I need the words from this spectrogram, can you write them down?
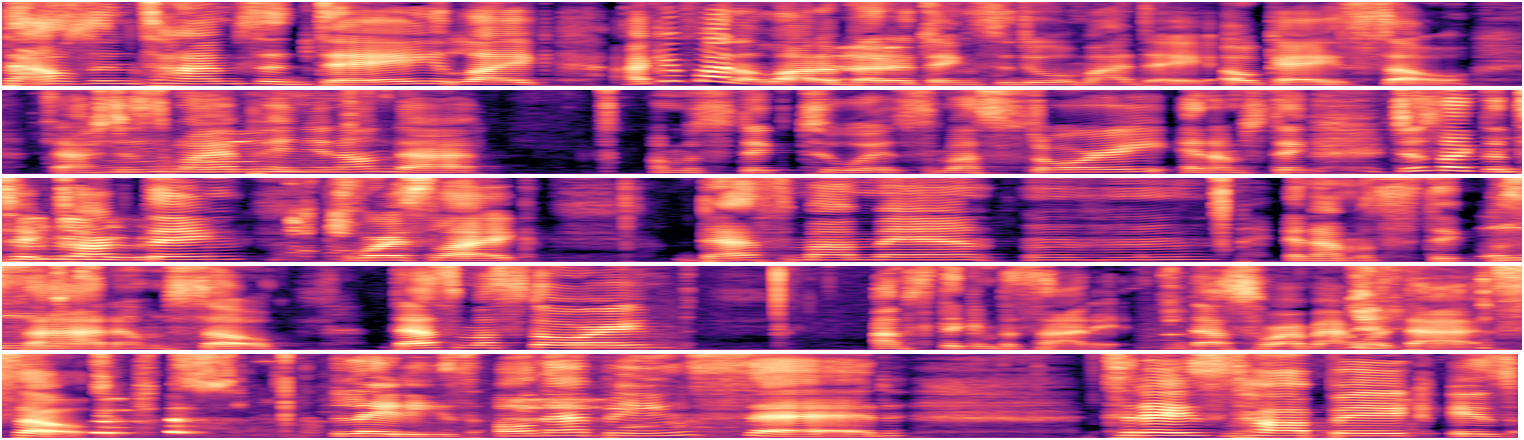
thousand times a day. Like, I can find a lot of better things to do in my day. Okay, so that's just mm-hmm. my opinion on that. I'm gonna stick to it. It's my story, and I'm stick just like the TikTok thing, where it's like, "That's my man," mm-hmm, and I'm gonna stick beside him. So that's my story. I'm sticking beside it. That's where I'm at with that. So, ladies, all that being said, today's topic is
